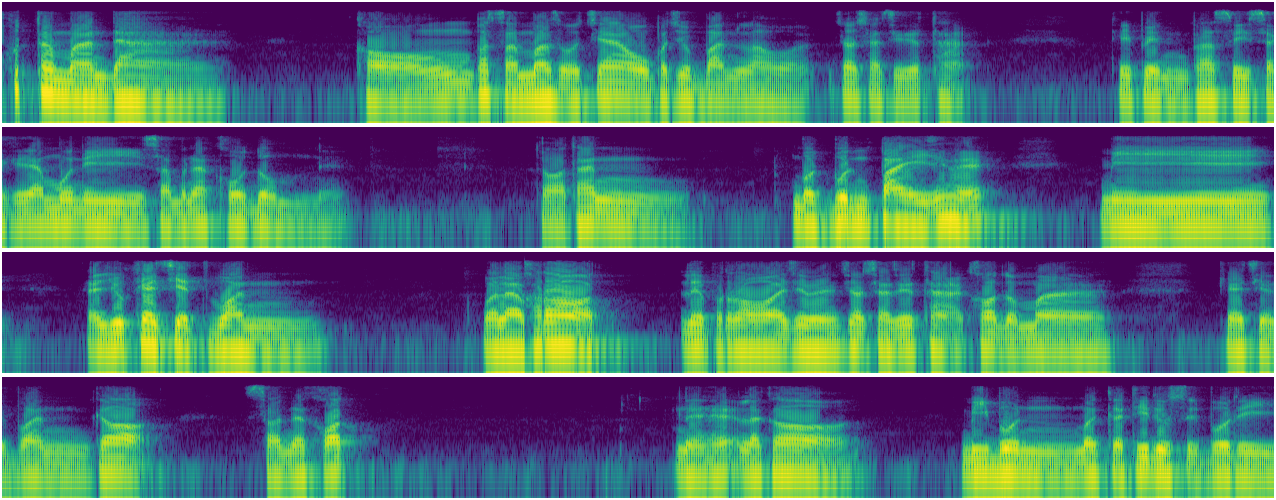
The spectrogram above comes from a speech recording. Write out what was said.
พุทธมารดาของพระสัมมาสัมพุทธเจ้าองค์ปัจจุบันเราเจ้าชายสิทธัตถะที่เป็นพระศรีสักยมุนีสมณโคดมเนี่ยตอนท่านหมดบุญไปใช่ไหมมีอายุแค่เจ็ดวัน เวลาคลอดเรียบร้อยใช่ไหมเจ้าชายสิทธาคลอดออกมาแค่เจ็ดวันก็สอนคตนะฮะแล้วก็มีบุญมาเกิดที่ดุสิตบุรี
